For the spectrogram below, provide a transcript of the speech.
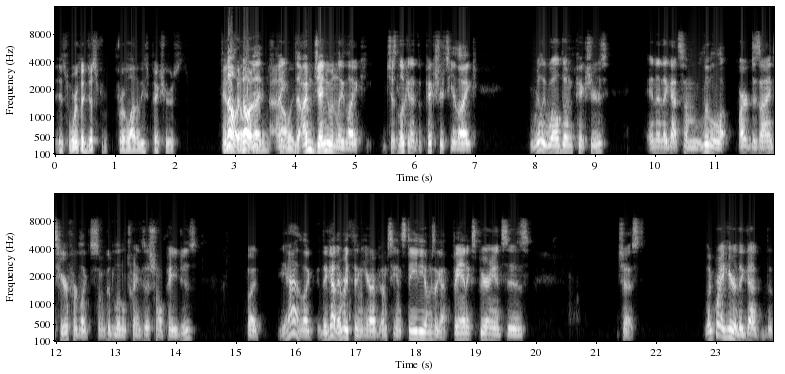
it's worth it just for, for a lot of these pictures. no, NFL no, that, stadiums, I. I'm genuinely like just looking at the pictures here, like really well done pictures, and then they got some little art designs here for like some good little transitional pages. But yeah, like they got everything here. I've- I'm seeing stadiums, they got fan experiences, just like right here they got the,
